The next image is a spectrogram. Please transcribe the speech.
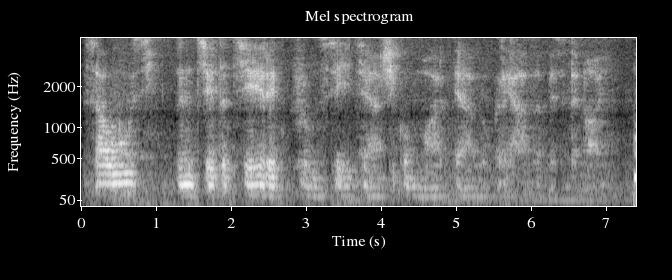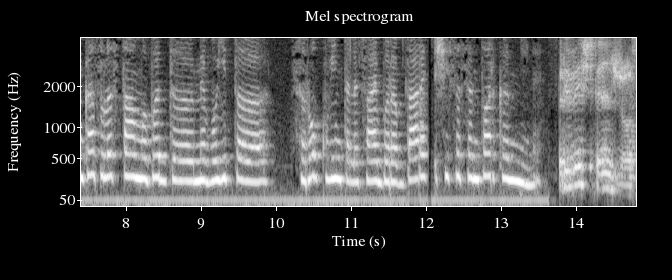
să auzi în cetăcere cu frunzețea și cu moartea lucrează peste noi. În cazul ăsta mă văd uh, nevoită să rog cuvintele să aibă răbdare și să se întoarcă în mine. Privește în jos,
